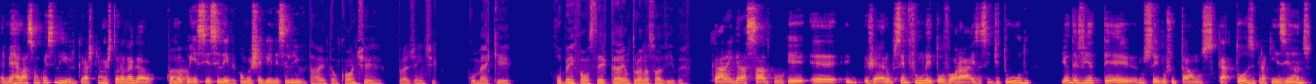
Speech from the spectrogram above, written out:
É minha relação com esse livro, que eu acho que é uma história legal. Como tá. eu conheci esse livro, como eu cheguei nesse livro. Tá, então conte pra gente como é que Rubem Fonseca entrou na sua vida. Cara, é engraçado, porque é, eu já era, sempre fui um leitor voraz, assim, de tudo. Eu devia ter, não sei, vou chutar, uns 14 para 15 anos.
